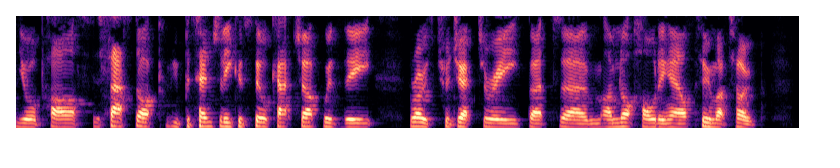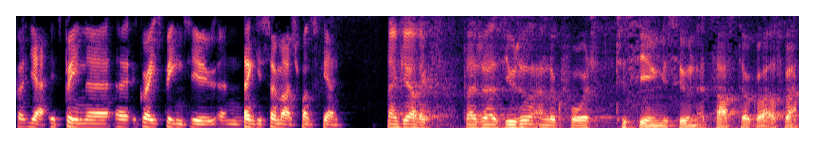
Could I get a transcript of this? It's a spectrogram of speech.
your path. SaaStock potentially could still catch up with the growth trajectory, but um, I'm not holding out too much hope. But yeah, it's been a, a great speaking to you, and thank you so much once again. Thank you, Alex. Pleasure as usual, and look forward to seeing you soon at SaaStock or elsewhere.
